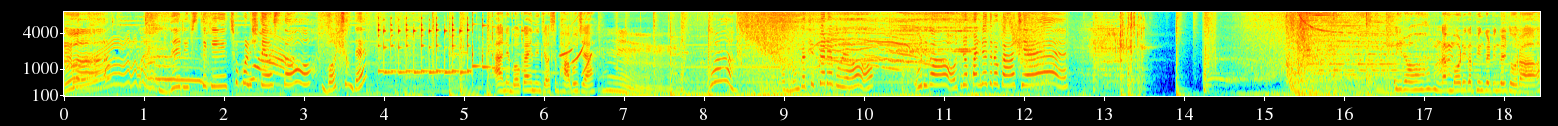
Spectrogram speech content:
우와, 내 립스틱이 초콜릿이 되었어. 멋진데? 안에 뭐가 있는지 어서 봐보자. 우와, 어, 뭔가 특별해 보여. 우리가 어디로 빨려 들어가, 쟤. 이런, 난 머리가 빙글빙글 돌아.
